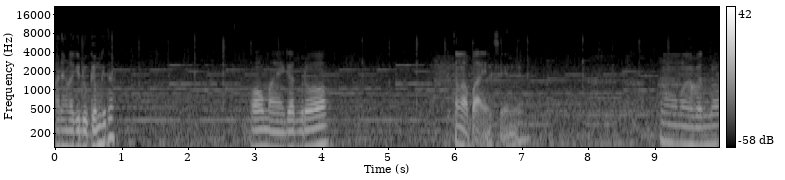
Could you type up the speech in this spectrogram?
Ada yang lagi dugem gitu? Oh my god, bro. Kita ngapain sini? Oh my god, bro.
